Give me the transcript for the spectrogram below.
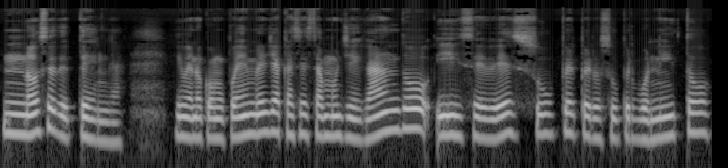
no se detenga. Y bueno, como pueden ver ya casi estamos llegando y se ve súper pero súper bonito.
